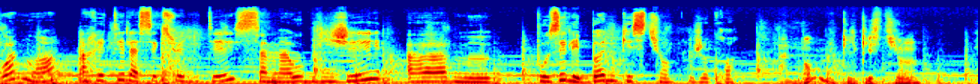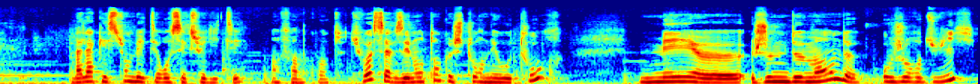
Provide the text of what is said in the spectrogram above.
Vois, moi, arrêter la sexualité, ça m'a obligé à me poser les bonnes questions, je crois. Ah bon Mais quelles questions bah, La question de l'hétérosexualité, en fin de compte. Tu vois, ça faisait longtemps que je tournais autour, mais euh, je me demande aujourd'hui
